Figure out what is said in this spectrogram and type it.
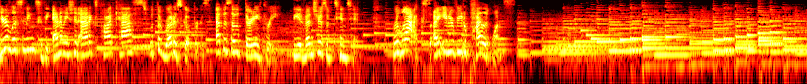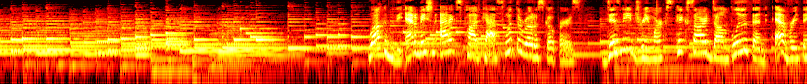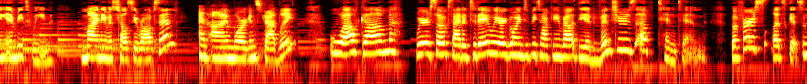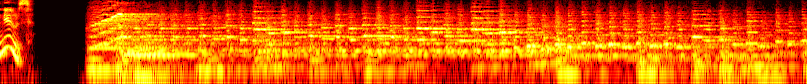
You're listening to the Animation Addicts podcast with the Rotoscopers, episode 33 The Adventures of Tintin. Relax, I interviewed a pilot once. Welcome to the Animation Addicts podcast with the Rotoscopers. Disney, DreamWorks, Pixar, Don Bluth, and everything in between. My name is Chelsea Robson. And I'm Morgan Stradling. Welcome. We're so excited. Today we are going to be talking about the adventures of Tintin. But first, let's get some news.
